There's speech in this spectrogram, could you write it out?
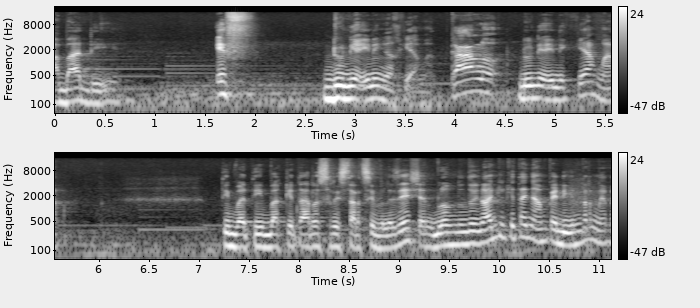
abadi. If dunia ini nggak kiamat. Kalau dunia ini kiamat tiba-tiba kita harus restart civilization belum tentu lagi kita nyampe di internet.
